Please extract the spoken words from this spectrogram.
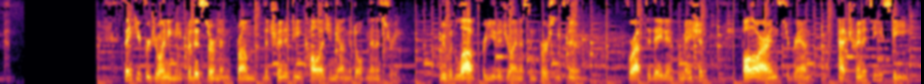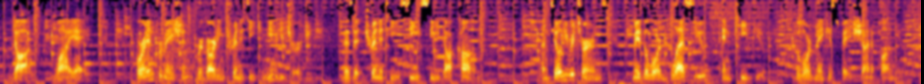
Amen. Thank you for joining me for this sermon from the Trinity College and Young Adult Ministry. We would love for you to join us in person soon. For up to date information, follow our Instagram at trinityc.ya. For information regarding Trinity Community Church, visit trinitycc.com. Until he returns, may the Lord bless you and keep you the Lord make his face shine upon you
